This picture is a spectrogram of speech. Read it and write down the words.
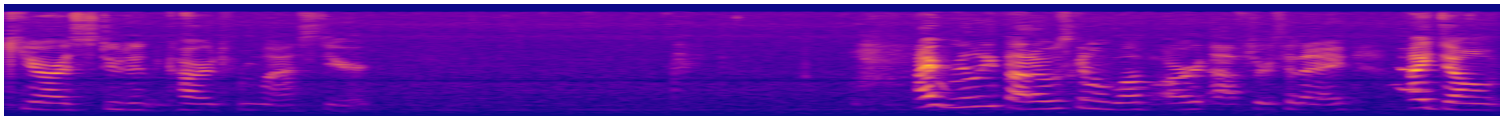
Ciara's student card from last year. I really thought I was gonna love art after today. I don't.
